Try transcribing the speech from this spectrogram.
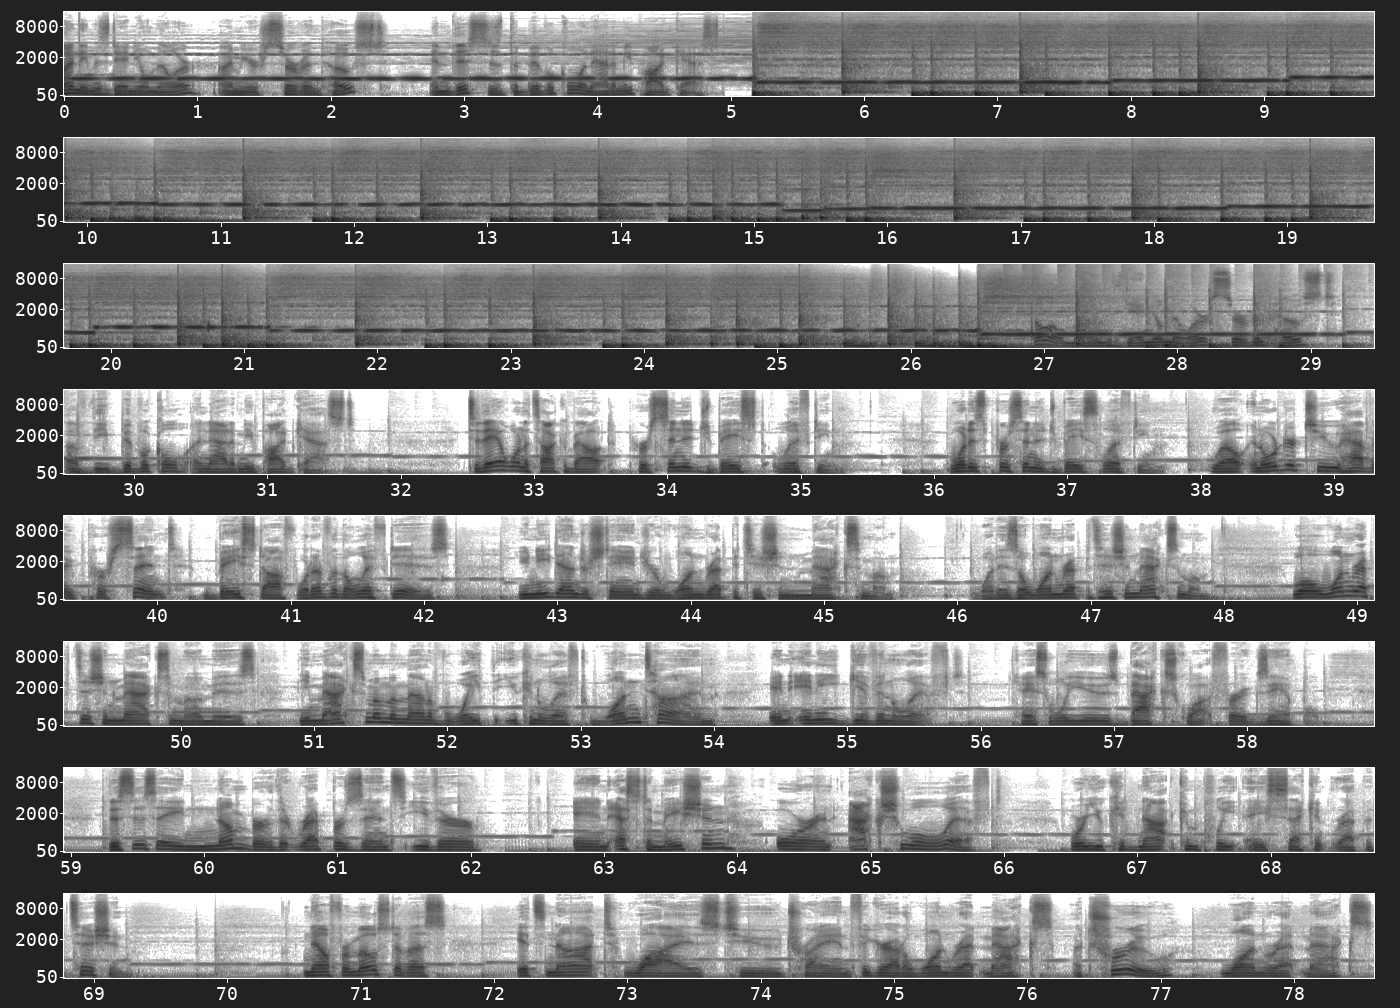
My name is Daniel Miller. I'm your servant host, and this is the Biblical Anatomy Podcast. Of the Biblical Anatomy Podcast. Today I want to talk about percentage based lifting. What is percentage based lifting? Well, in order to have a percent based off whatever the lift is, you need to understand your one repetition maximum. What is a one repetition maximum? Well, one repetition maximum is the maximum amount of weight that you can lift one time in any given lift. Okay, so we'll use back squat for example. This is a number that represents either an estimation or an actual lift where you could not complete a second repetition. Now, for most of us, it's not wise to try and figure out a one rep max, a true one rep max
